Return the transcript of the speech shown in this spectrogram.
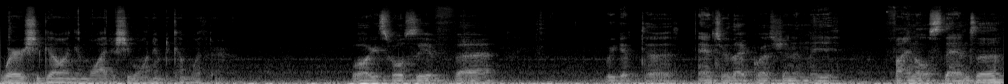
Where is she going and why does she want him to come with her? Well, I guess we'll see if uh, we get to answer that question in the final stanza.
